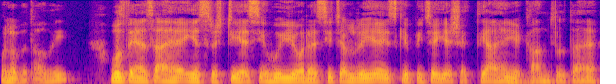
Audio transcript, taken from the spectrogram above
बोला, बताओ भाई बोलते हैं ऐसा है, ये सृष्टि ऐसी हुई और ऐसी चल रही है, इसके पीछे ये शक्तियाँ हैं, ये काम चलता है।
